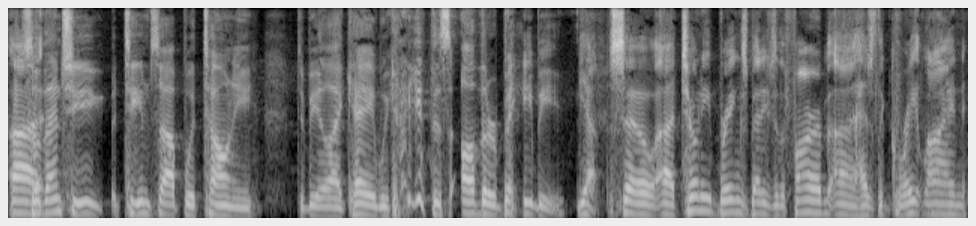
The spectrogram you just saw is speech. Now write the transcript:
Uh, so then she teams up with Tony to be like, "Hey, we gotta get this other baby." Yeah. So uh, Tony brings Betty to the farm, uh, has the great line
